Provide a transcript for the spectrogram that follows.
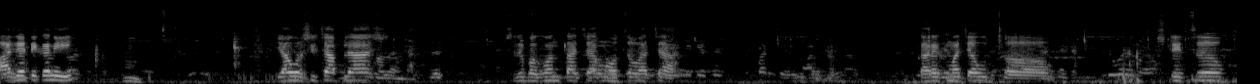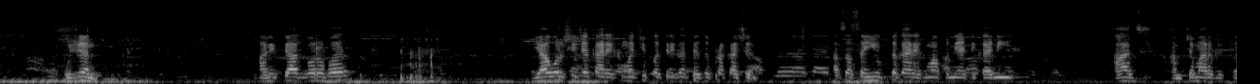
आज या ठिकाणी या वर्षीच्या आपल्या श्री भगवंताच्या महोत्सवाच्या कार्यक्रमाच्या स्टेजचं पूजन आणि त्याचबरोबर या वर्षीच्या कार्यक्रमाची पत्रिका त्याचं प्रकाशन असा संयुक्त कार्यक्रम आपण या ठिकाणी आज आमच्या मार्ग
